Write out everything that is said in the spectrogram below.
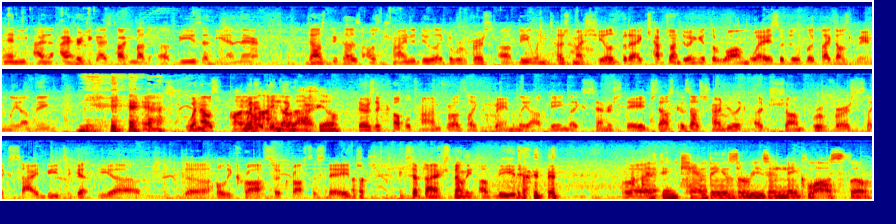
any. I, I heard you guys talking about the up Bs at the end there. That was because I was trying to do like a reverse up B when he touched my shield, but I kept on doing it the wrong way, so it just looked like I was randomly upping. And yeah. when I was, Oh when no, it I know like, that alright, feel. there was a couple times where I was like randomly up being like center stage. That was because I was trying to do like a jump reverse like side B to get the uh the holy cross across the stage. Except I accidentally up beat. but I think camping is the reason Nick lost, though.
